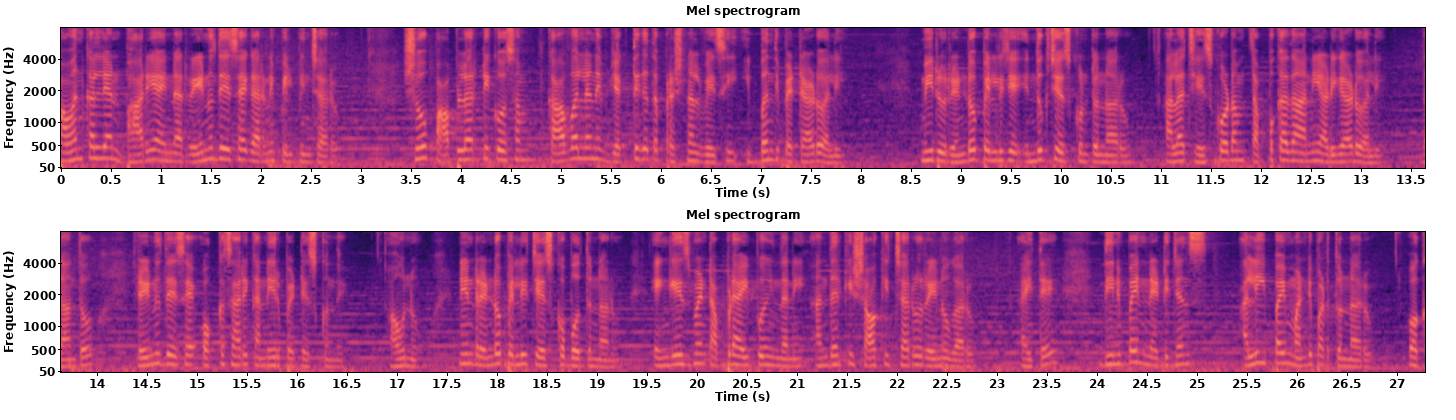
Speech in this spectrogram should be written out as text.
పవన్ కళ్యాణ్ భార్య అయిన రేణుదేశాయ్ గారిని పిలిపించారు. షో పాపులారిటీ కోసం కావాలని వ్యక్తిగత ప్రశ్నలు వేసి ఇబ్బంది పెట్టాడు అలీ. మీరు రెండో పెళ్ళి చే- ఎందుకు చేసుకుంటున్నారు? అలా చేసుకోవడం తప్పు కదా? అని అడిగాడు అలీ. దాంతో రేణుదేశాయ్ ఒక్కసారి కన్నీరు పెట్టేసుకుంది. అవును నేను రెండో పెళ్ళి చేసుకోబోతున్నాను. ఎంగేజ్మెంట్ అప్పుడే అయిపోయిందని అందరికీ షాక్ ఇచ్చారు రేణు గారు అయితే దీనిపై నెటిజన్స్ అలీపై మండిపడుతున్నారు. ఒక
